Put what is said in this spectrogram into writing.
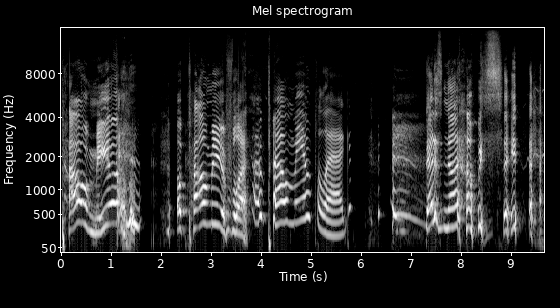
Palmia? a Palmia flag. A Palmia flag. That is not how we say that.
